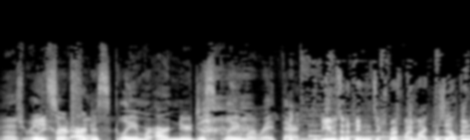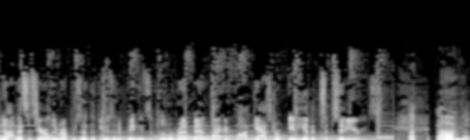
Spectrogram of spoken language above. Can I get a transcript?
That was really Insert hurtful. our disclaimer, our new disclaimer right there. The views and opinions expressed by Mike Frizzell do not necessarily represent the views and opinions of Little Red Bandwagon Podcast or any of its subsidiaries. Um,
